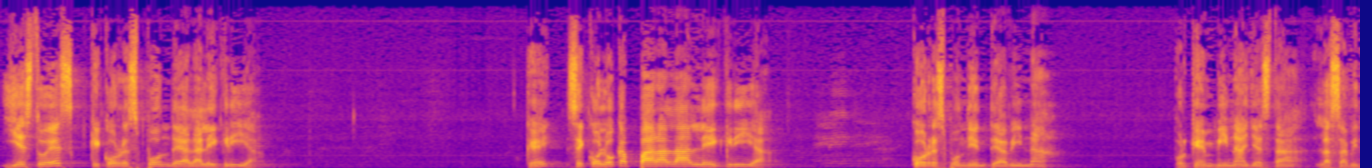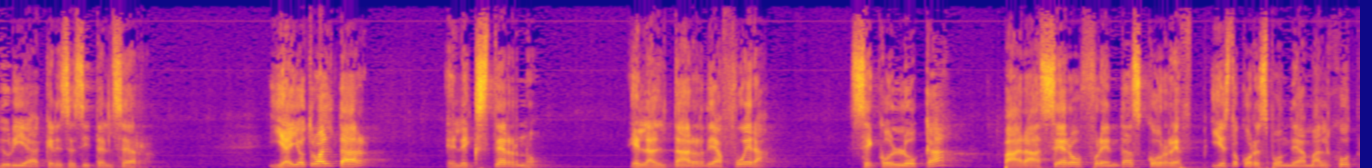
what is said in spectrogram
Y esto es que corresponde a la alegría. ¿Ok? Se coloca para la alegría correspondiente a Biná. Porque en Biná ya está la sabiduría que necesita el ser. Y hay otro altar, el externo, el altar de afuera. Se coloca para hacer ofrendas y esto corresponde a Malhut.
